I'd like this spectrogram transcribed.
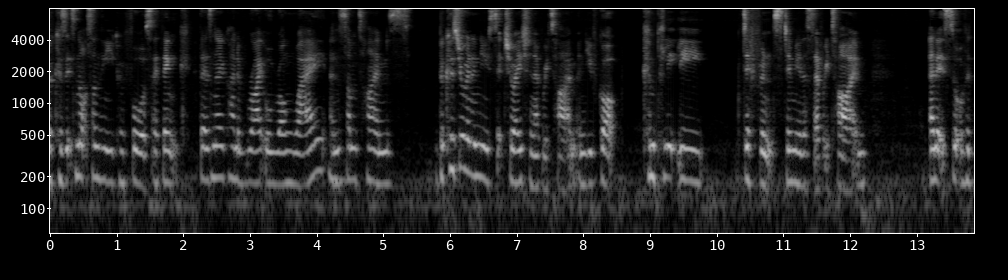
because it's not something you can force. I think there's no kind of right or wrong way, and mm. sometimes because you're in a new situation every time and you've got completely different stimulus every time and it's sort of a,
